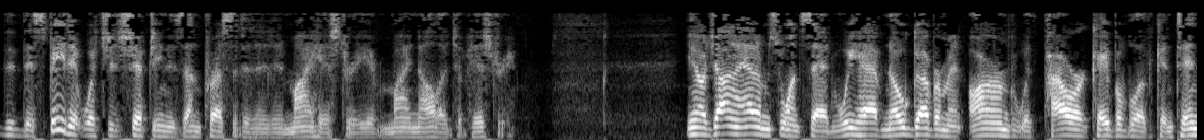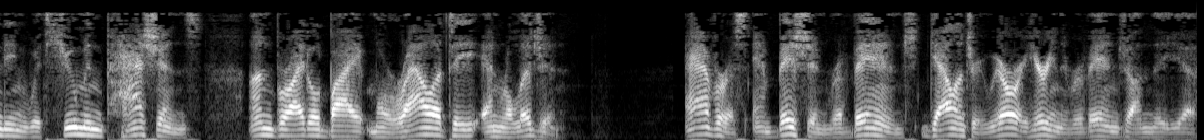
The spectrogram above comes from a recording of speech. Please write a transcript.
the, the speed at which it's shifting is unprecedented in my history, or my knowledge of history. You know, John Adams once said, we have no government armed with power capable of contending with human passions unbridled by morality and religion. Avarice, ambition, revenge, gallantry. We're already hearing the revenge on the uh,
